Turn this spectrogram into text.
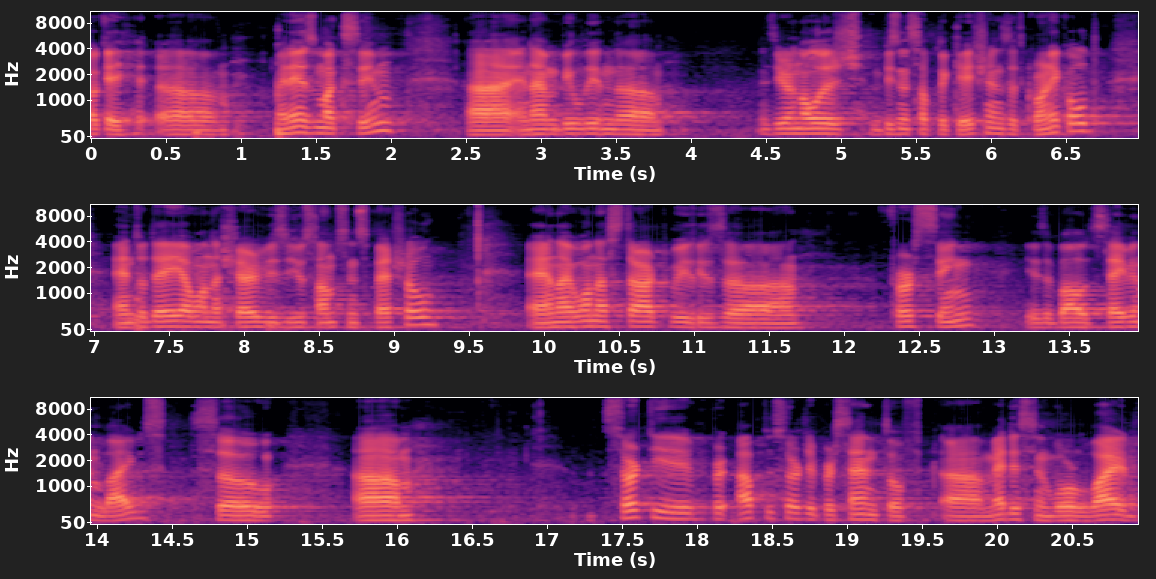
Okay, um, my name is Maksym, uh, and I'm building uh, zero-knowledge business applications at Chronicled. And today I want to share with you something special. And I want to start with uh, first thing is about saving lives. So um, 30, up to 30% of uh, medicine worldwide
